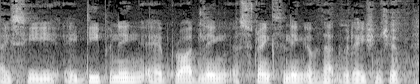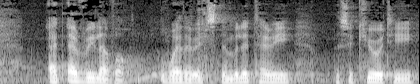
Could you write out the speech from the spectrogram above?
I see a deepening, a broadening, a strengthening of that relationship at every level, whether it's the military, the security,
